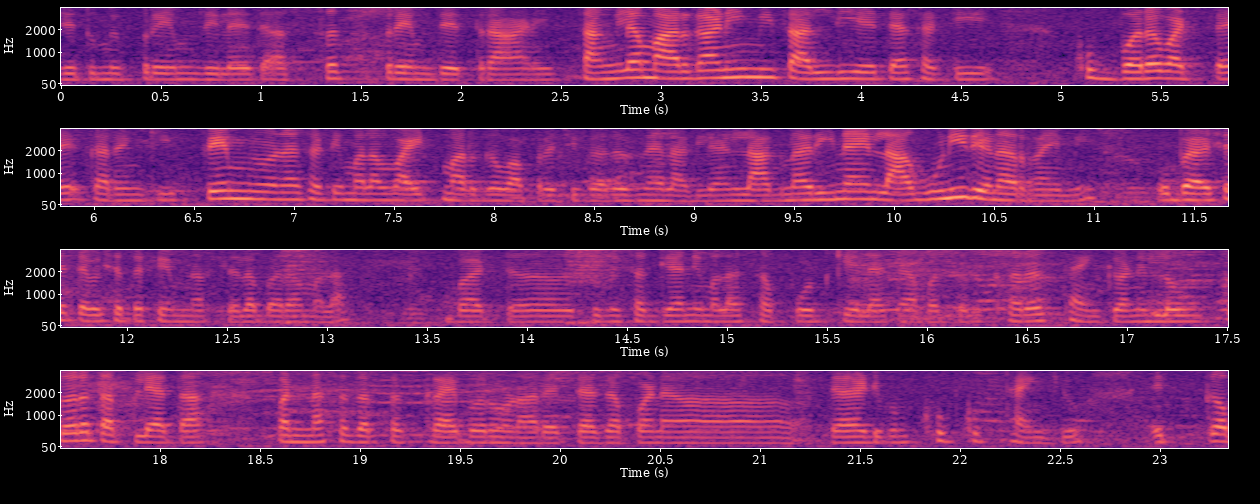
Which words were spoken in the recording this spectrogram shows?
जे तुम्ही प्रेम दिलं आहे ते असंच प्रेम देत राहा आणि चांगल्या मार्गाने मी चालली आहे त्यासाठी खूप बरं वाटतं आहे कारण की फेम मिळवण्यासाठी मला वाईट मार्ग वापरायची गरज नाही लागली आणि लागणारी नाही लागूनही देणार नाही मी. उभ्या आयुष्यात त्यापेक्षा तर फेम नसलेला बरा मला. बट uh, तुम्ही सगळ्यांनी मला सपोर्ट केला आहे त्याबद्दल खरंच थँक्यू आणि लवकरच आपले आता पन्नास हजार सबस्क्रायबर होणार आहेत. त्याचा पण uh, त्यासाठी पण खूप खूप थँक्यू इतकं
